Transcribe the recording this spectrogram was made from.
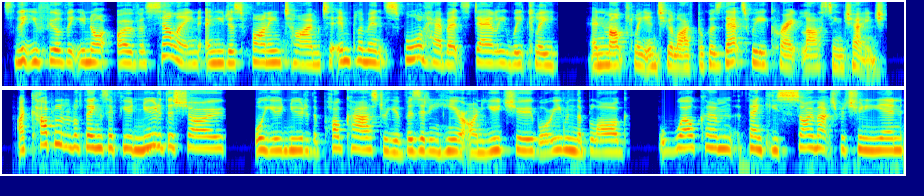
so that you feel that you're not overselling and you're just finding time to implement small habits daily, weekly, and monthly into your life because that's where you create lasting change. A couple of little things if you're new to the show or you're new to the podcast or you're visiting here on YouTube or even the blog, welcome. Thank you so much for tuning in.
